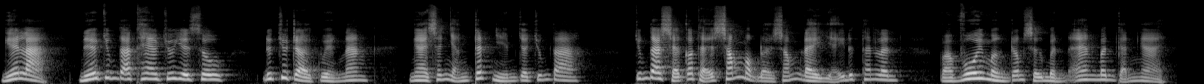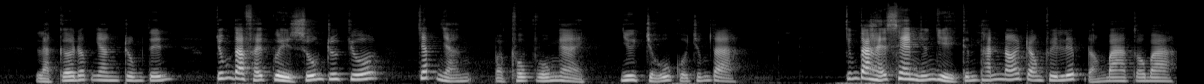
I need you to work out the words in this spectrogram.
Nghĩa là nếu chúng ta theo Chúa Giêsu, Đức Chúa Trời quyền năng, Ngài sẽ nhận trách nhiệm cho chúng ta. chúng ta sẽ có thể sống một đời sống đầy dẫy Đức Thánh Linh và vui mừng trong sự bình an bên cạnh Ngài. Là cơ đốc nhân trung tín, chúng ta phải quỳ xuống trước Chúa, chấp nhận và phục vụ Ngài như chủ của chúng ta. Chúng ta hãy xem những gì Kinh Thánh nói trong Philip đoạn 3 câu 3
